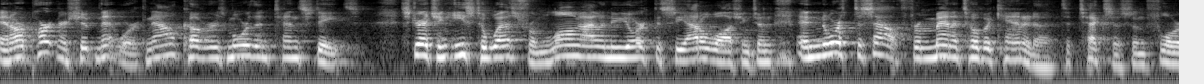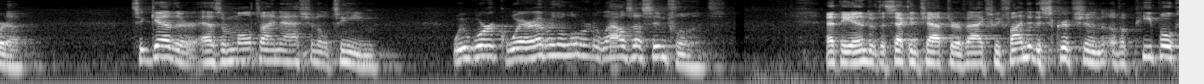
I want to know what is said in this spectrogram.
And our partnership network now covers more than 10 states, stretching east to west from Long Island, New York to Seattle, Washington, and north to south from Manitoba, Canada to Texas and Florida. Together as a multinational team, we work wherever the Lord allows us influence. At the end of the second chapter of Acts, we find a description of a people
